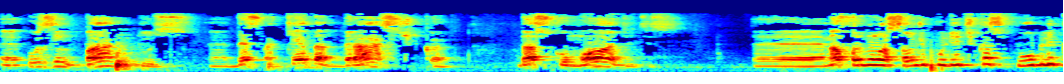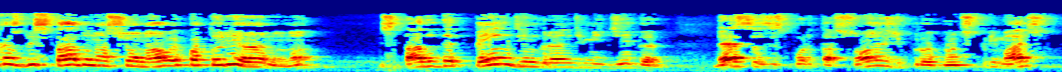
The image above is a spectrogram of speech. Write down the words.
é, os impactos é, dessa queda drástica das commodities é, na formulação de políticas públicas do Estado Nacional Equatoriano. Né? O Estado depende em grande medida dessas exportações de produtos primários,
